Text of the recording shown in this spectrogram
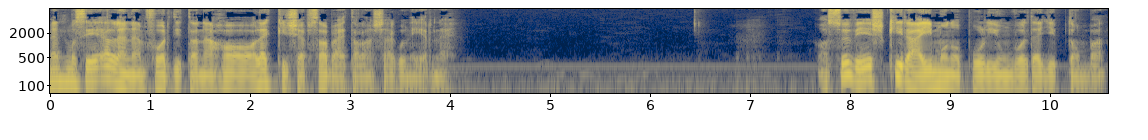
Mentmuszé ellenem fordítaná, ha a legkisebb szabálytalanságon érne. A szövés királyi monopólium volt Egyiptomban.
